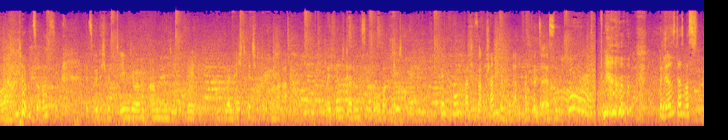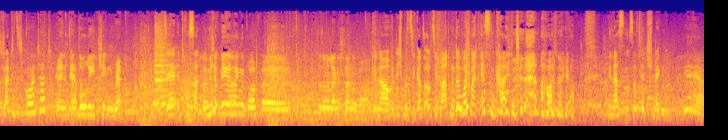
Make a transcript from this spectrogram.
Ohr, damit so aussieht, als würde ich mit irgendjemandem am Handy reden. Aber in echt rede ich mit der Kamera. Weil ich fühle mich gerade ein bisschen beobachtet. Auf jeden Fall. Warte jetzt noch Shanti und bitte anfangen können zu essen. Yeah! und das ist das, was Shanti sich geholt hat. Ein Tandoori Chicken Wrap. sehr interessant. Und ich habe mega lange gebraucht, weil da so eine lange Schlange war. Genau, und ich musste ganz auf sie warten. Dann wurde mein Essen kalt. Aber naja, wir lassen uns das jetzt schmecken. Yeah.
